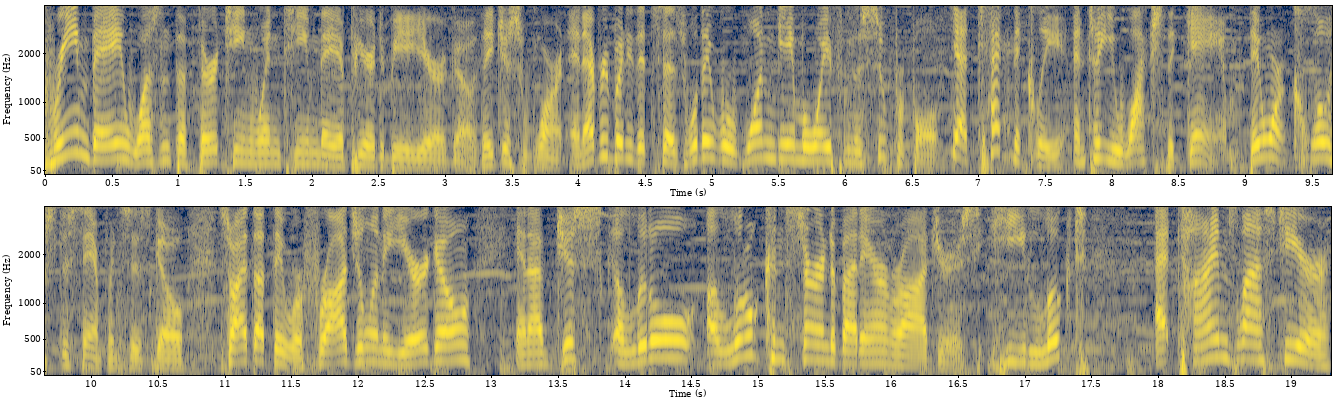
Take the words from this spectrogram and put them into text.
Green Bay wasn't the 13 win team they appeared to be a year ago. They just weren't. And everybody that says, well, they were one game away from the Super Bowl. Yeah, technically, until you watch the game. They weren't close to San Francisco. So I thought they were fraudulent a year ago. And I'm just a little a little concerned about Aaron Rodgers. He looked at times last year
